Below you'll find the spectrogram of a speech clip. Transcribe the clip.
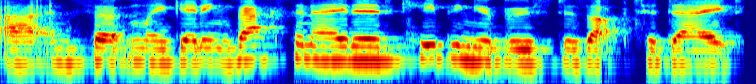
Uh, and certainly getting vaccinated, keeping your boosters up to date,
